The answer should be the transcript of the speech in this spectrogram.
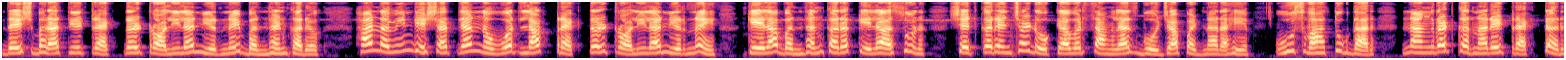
देशभरातील ट्रॅक्टर ट्रॉलीला निर्णय बंधनकारक. हा नवीन देशातल्या नव्वद लाख ट्रॅक्टर ट्रॉलीला निर्णय केला बंधनकारक केला असून शेतकऱ्यांच्या डोक्यावर चांगलाच बोजा पडणार आहे. ऊस वाहतूकदार नांगरट करणारे ट्रॅक्टर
